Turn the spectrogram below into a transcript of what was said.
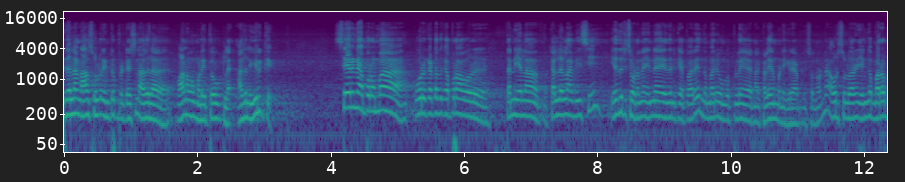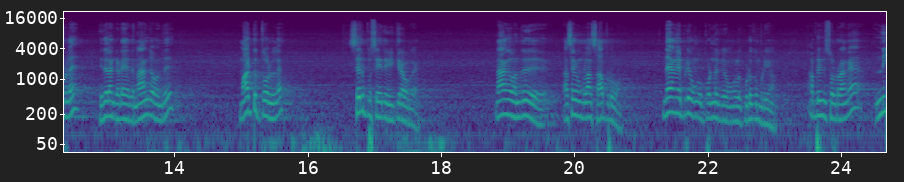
இதெல்லாம் நான் சொல்கிற இன்டர்பிரிட்டேஷன் அதில் வானவமலை தொகுக்கில். அதில் இருக்குது சரின்னு அப்புறமா ஒரு கட்டத்துக்கு அப்புறம் ஒரு தண்ணியெல்லாம் கல்லெல்லாம் வீசி எதிரிச்ச உடனே என்ன ஏதுன்னு கேட்பார் இந்த மாதிரி உங்கள் பிள்ளைய நான் கல்யாணம் பண்ணிக்கிறேன் அப்படின்னு சொன்ன உடனே அவர் சொல்லுவார் எங்கள் மரபில் இதெல்லாம் கிடையாது. நாங்கள் வந்து மாட்டுத்தோலில் செருப்பு செய்து விற்கிறவங்க நாங்கள் வந்து அசைவம்லாம் சாப்பிடுவோம். நாங்கள் எப்படி உங்கள் பொண்ணுக்கு உங்களுக்கு கொடுக்க முடியும்? அப்படின்னு சொல்கிறாங்க நீ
